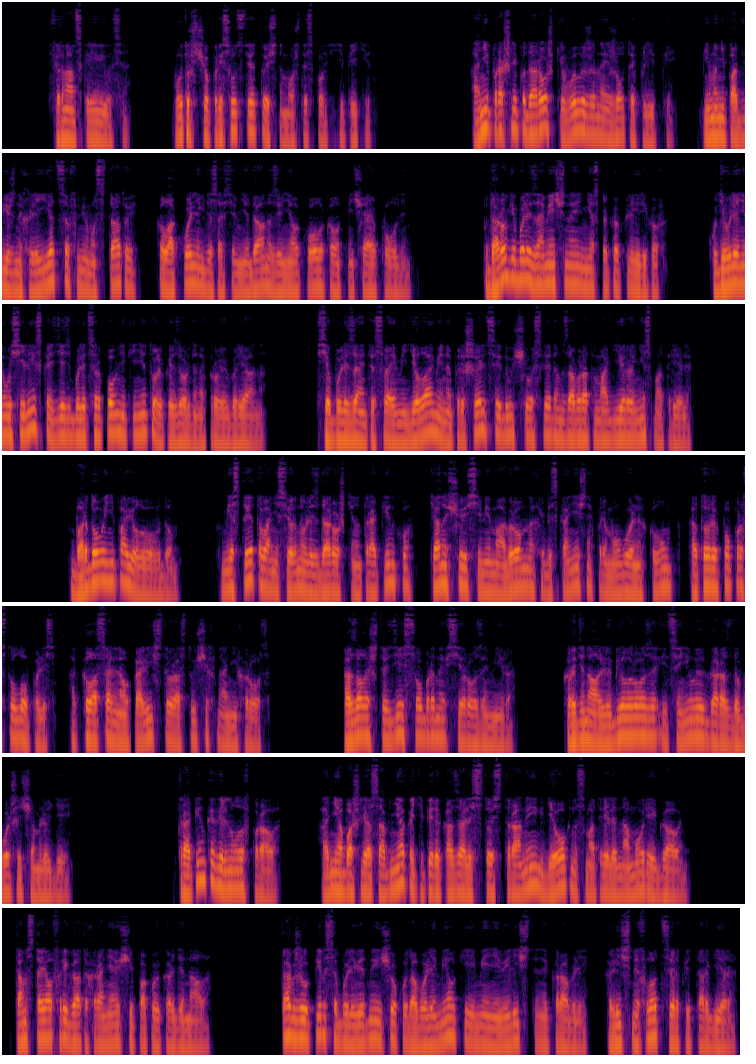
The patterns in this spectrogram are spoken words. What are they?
Фернанд скривился. Вот уж что присутствие точно может испортить аппетит. Они прошли по дорожке, выложенной желтой плиткой. Мимо неподвижных лиетцев, мимо статуй, колокольни, где совсем недавно звенел колокол, отмечая полдень. По дороге были замечены несколько клириков. К удивлению Василиска, здесь были церковники не только из ордена крови Бариана. Все были заняты своими делами, и на пришельца, идущего следом за братом Агиры, не смотрели. Бордовый не повел его в дом. Вместо этого они свернули с дорожки на тропинку, тянущуюся мимо огромных и бесконечных прямоугольных клумб, которые попросту лопались от колоссального количества растущих на них роз. Казалось, что здесь собраны все розы мира. Кардинал любил розы и ценил их гораздо больше, чем людей. Тропинка вильнула вправо. Они обошли особняк и теперь оказались с той стороны, где окна смотрели на море и гавань. Там стоял фрегат, охраняющий покой кардинала. Также у пирса были видны еще куда более мелкие и менее величественные корабли. Личный флот церкви Таргера.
